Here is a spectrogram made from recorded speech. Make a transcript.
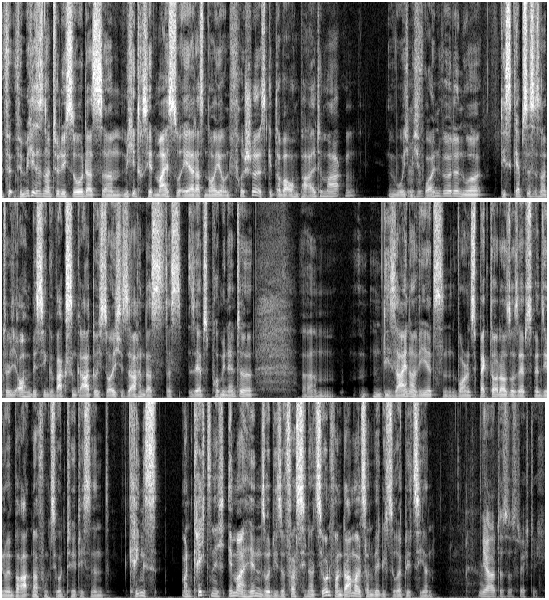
für, für mich ist es natürlich so, dass ähm, mich interessiert meist so eher das Neue und Frische. Es gibt aber auch ein paar alte Marken, wo ich mhm. mich freuen würde. Nur die Skepsis ist natürlich auch ein bisschen gewachsen, gerade durch solche Sachen, dass, dass selbst prominente ähm, Designer wie jetzt ein Warren Spector oder so, selbst wenn sie nur in beratender Funktion tätig sind, kriegen es, man kriegt es nicht immer hin, so diese Faszination von damals dann wirklich zu replizieren. Ja, das ist richtig.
